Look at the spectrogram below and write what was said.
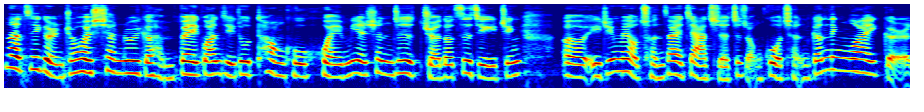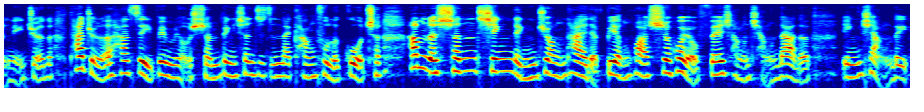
那这个人就会陷入一个很悲观、极度痛苦、毁灭，甚至觉得自己已经。呃，已经没有存在价值的这种过程，跟另外一个人，你觉得他觉得他自己并没有生病，甚至正在康复的过程，他们的身心灵状态的变化是会有非常强大的影响力。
